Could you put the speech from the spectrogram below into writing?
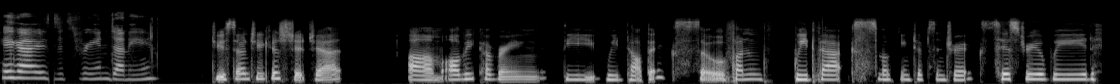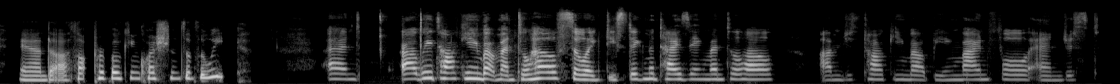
Hey guys, it's Ree and Denny. Two Stone Chicas Chit Chat. Um, I'll be covering the weed topics. So, fun weed facts, smoking tips and tricks, history of weed, and uh, thought provoking questions of the week. And I'll be talking about mental health, so like destigmatizing mental health. I'm just talking about being mindful and just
